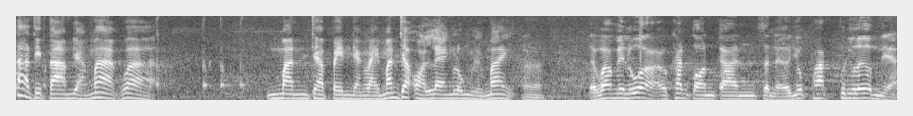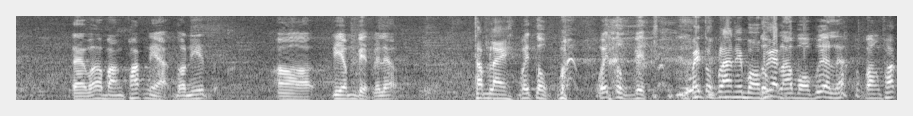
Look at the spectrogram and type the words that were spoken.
น่าติดตามอย่างมากว่ามันจะเป็นอย่างไร มันจะอ่อนแรงลงหรือไม่ เออแต่ว่าไม่รู้ว่าขั้นตอนการเสนอยุบพักเพิ่งเริ่มเนี่ย แต่ว่าบางพักเนี่ย ตอนนี้ เอ่อเตรียมเบ็ดไว้แล้ว ทำอะไร ไว้ตก ไว้ตกเบ็ดไปตกปลาในบ่อตกเพื่อน ปลาบ่อเพื่อนแล้ว บางพัก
